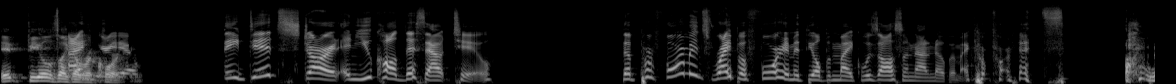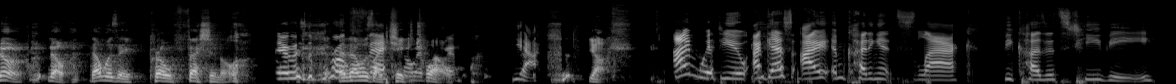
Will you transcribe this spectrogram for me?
It feels like a recording. They did start and you called this out too the performance right before him at the open mic was also not an open mic performance. no, no, that was a professional. There was a professional. and that was like take 12. Yeah. Yeah. I'm with you. I guess I am cutting it slack because it's TV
